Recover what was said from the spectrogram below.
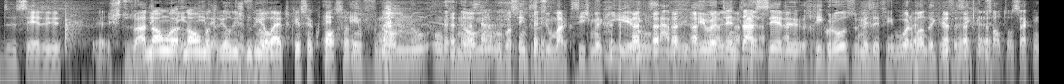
de ser uh, estudado não, e Não o materialismo um dialético, esse é que o Paulo Santos. É, um fenómeno, um fenómeno você introduziu o marxismo aqui, eu, eu a tentar ser rigoroso, mas enfim, o Armando a querer fazer aqui um salto ao século,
